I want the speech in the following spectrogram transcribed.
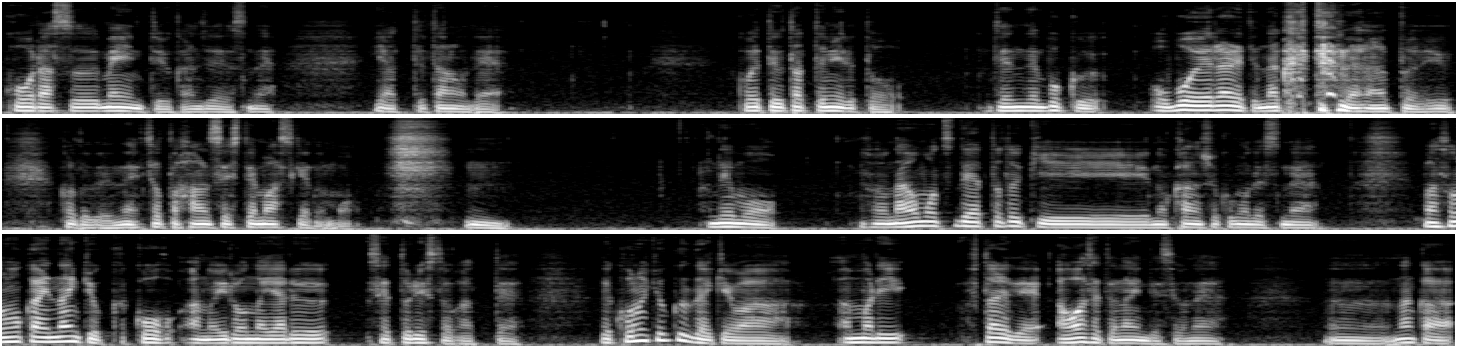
コーラスメインという感じでですねやってたのでこうやって歌ってみると全然僕覚えられてなかったんだなということでねちょっと反省してますけどもうんでもその直物でやった時の感触もですね、まあ、その他に何曲かこうあのいろんなやるセットリストがあってでこの曲だけはあんまり2人で合わせてないんですよね。うん、なんか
